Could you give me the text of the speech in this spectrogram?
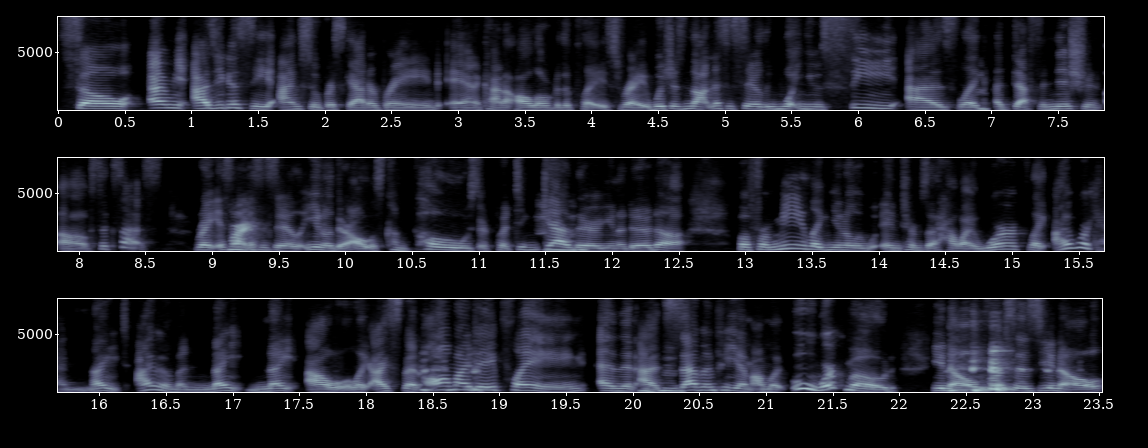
So, I mean, as you can see, I'm super scatterbrained and kind of all over the place, right? Which is not necessarily what you see as like a definition of success right? It's right. not necessarily, you know, they're always composed, they're put mm-hmm. together, mm-hmm. you know, da, da da. But for me, like, you know, in terms of how I work, like I work at night. I am a night, night owl. Like I spend all my day playing and then at mm-hmm. 7 p.m. I'm like, ooh, work mode, you know, versus, you know,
